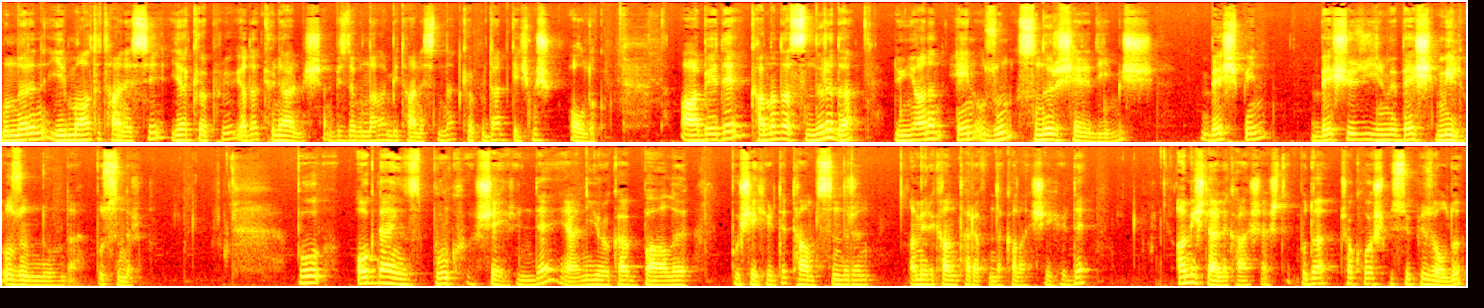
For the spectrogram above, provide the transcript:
Bunların 26 tanesi ya köprü ya da tünelmiş. Yani biz de bunlardan bir tanesinden köprüden geçmiş olduk. ABD Kanada sınırı da dünyanın en uzun sınır şeridiymiş. 5525 mil uzunluğunda bu sınır. Bu Ogdensburg şehrinde yani New York'a bağlı bu şehirde tam sınırın Amerikan tarafında kalan şehirde Amişlerle karşılaştık. Bu da çok hoş bir sürpriz oldu.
